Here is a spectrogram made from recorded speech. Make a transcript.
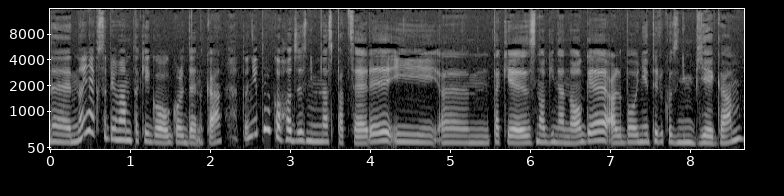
E, no i jak sobie mam takiego goldenka, to nie tylko chodzę z nim na spacery i um, takie z nogi na nogę, albo nie tylko z nim biegam,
